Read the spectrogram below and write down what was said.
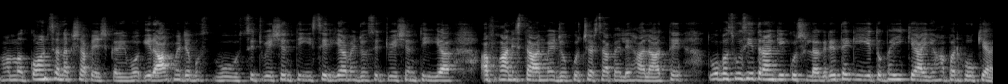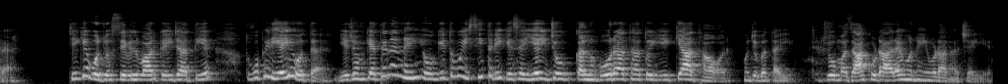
हम कौन सा नक्शा पेश करें? वो इराक़ में जब वो सिचुएशन थी, सीरिया में जो सिचुएशन थी या अफ़गानिस्तान में जो कुछ अर्सा पहले हालात थे तो वो बस उसी तरह के कुछ लग रहे थे कि ये तो भाई क्या यहाँ पर हो क्या रहा है? ठीक है, वो जो सिविल वार कही जाती है तो वो फिर यही होता है। ये जो हम कहते हैं ना, नहीं होगी तो वो इसी तरीके से, यही जो कल हो रहा था तो ये क्या था और? मुझे बताइए। जो मज़ाक उड़ा रहा है, वो नहीं उड़ाना चाहिए।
